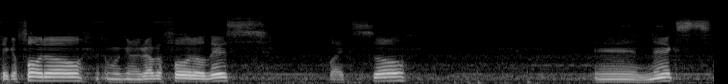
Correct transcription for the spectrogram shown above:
Take a photo, and we're gonna grab a photo of this, like so. And next,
